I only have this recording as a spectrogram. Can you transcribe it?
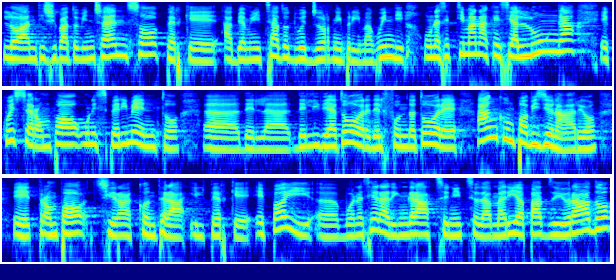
l'ho anticipato Vincenzo perché abbiamo iniziato due giorni prima, quindi una settimana che si allunga e questo era un po' un esperimento eh, del, dell'ideatore, del fondatore, anche un po' visionario e tra un po' ci racconterà il perché. E poi eh, buonasera, ringrazio, inizio da Maria Pazzo Iurado,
